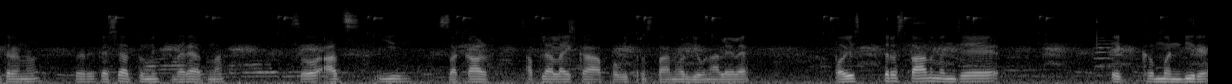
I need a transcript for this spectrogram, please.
मित्रांनो तर कसे आहात तुम्ही? बऱ्या आहात ना? सो आज ही सकाळ आपल्याला एका पवित्र स्थानवर घेऊन आलेलं आहे. पवित्र स्थान म्हणजे एक मंदिर आहे.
